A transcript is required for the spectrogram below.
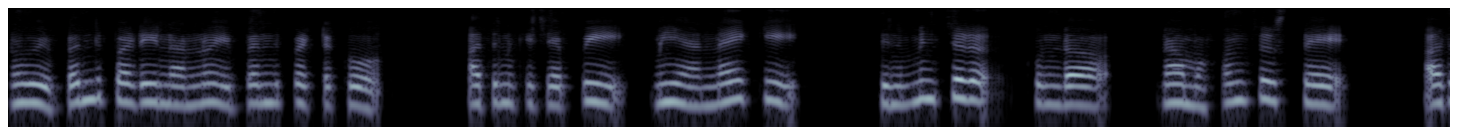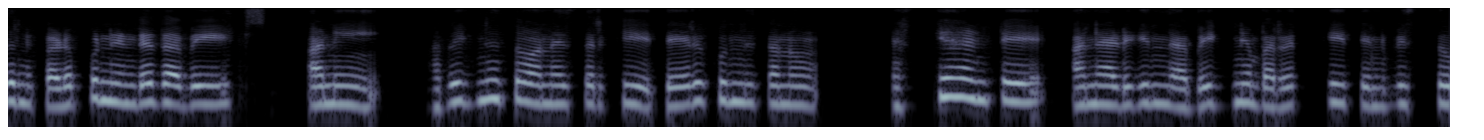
నువ్వు ఇబ్బంది పడి నన్ను ఇబ్బంది పెట్టకు. అతనికి చెప్పి మీ అన్నయ్యకి తినిపించకుండా నా ముఖం చూస్తే అతని కడుపు నిండేదభి అని అభిజ్ఞతో అనేసరికి తేరుకుంది తను. ఎస్కే అంటే? అని అడిగింది అభిజ్ఞ భరత్కి తినిపిస్తూ.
